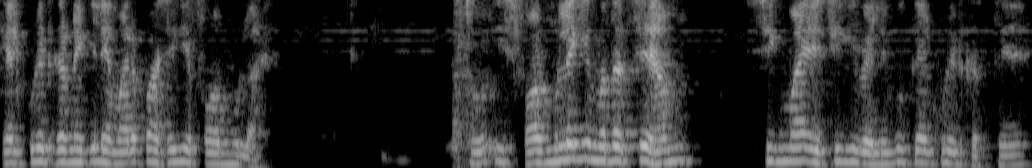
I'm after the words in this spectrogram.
कैलकुलेट करने के लिए हमारे पास ये फॉर्मूला है। तो इस फॉर्मूले की मदद से हम सिग्मा ए सी की वैल्यू को कैलकुलेट करते हैं।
